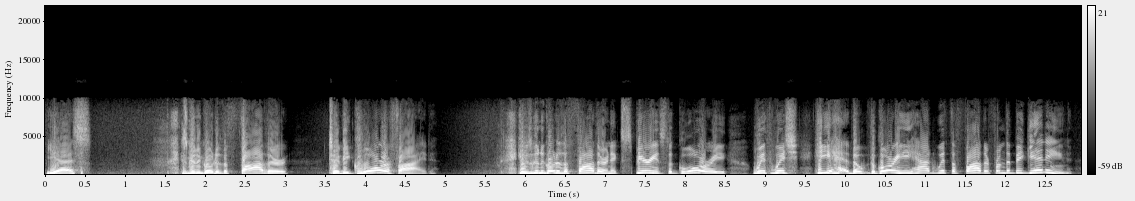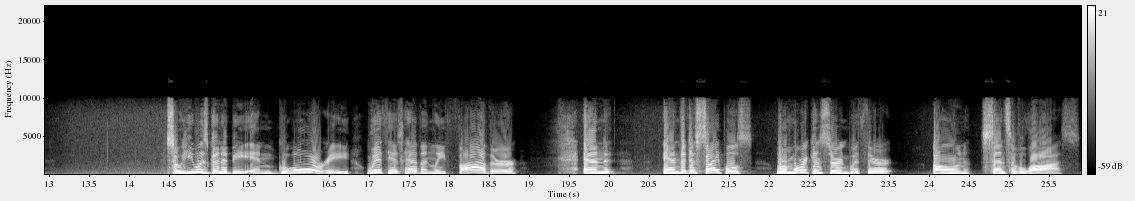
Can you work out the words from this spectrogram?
Yes. He's going to go to the Father to be glorified. He was going to go to the Father and experience the glory with which he had, the, the glory he had with the Father from the beginning. So he was going to be in glory with his heavenly Father, and, and the disciples were more concerned with their own sense of loss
